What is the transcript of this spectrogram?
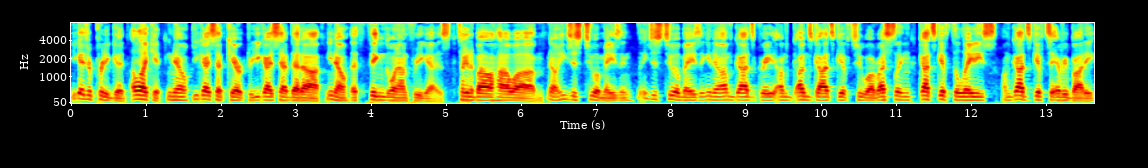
You guys are pretty good. I like it. You know, you guys have character. You guys have that, uh, you know, that thing going on for you guys. Talking about how, um, you know, he's just too amazing. He's just too amazing. You know, I'm God's great. I'm, I'm God's gift to uh, wrestling. God's gift to ladies. I'm God's gift to everybody.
